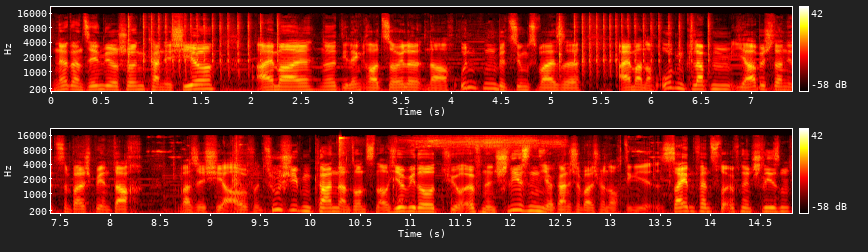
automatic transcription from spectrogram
ne, dann sehen wir schon, kann ich hier einmal ne, die Lenkradsäule nach unten bzw. einmal nach oben klappen. Hier habe ich dann jetzt zum Beispiel ein Dach, was ich hier auf- und zuschieben kann. Ansonsten auch hier wieder Tür öffnen, schließen. Hier kann ich zum Beispiel noch die Seitenfenster öffnen, schließen.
